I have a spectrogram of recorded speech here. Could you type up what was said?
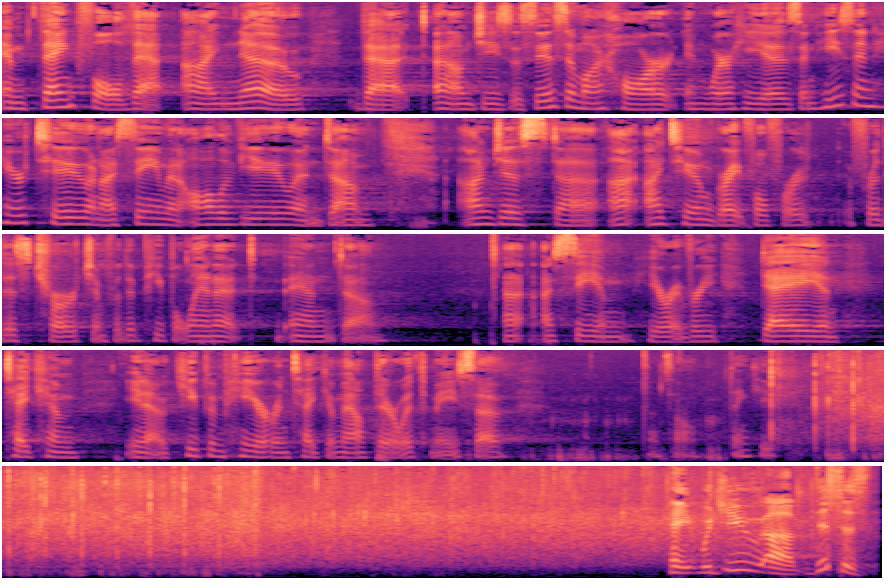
am thankful that I know that um, Jesus is in my heart and where He is. And He's in here too. And I see Him in all of you. And um, I'm just, uh, I, I, too am grateful for, for this church and for the people in it. And um, I, I see Him here every day and take Him you know, keep him here and take him out there with me. So that's all. Thank you. Hey, would you? Uh, this is.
